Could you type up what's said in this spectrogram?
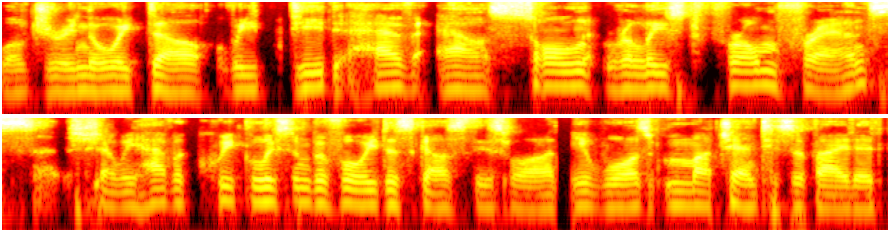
Well, during the week, Dale, we did have our song released from France. Shall we have a quick listen before we discuss this one? It was much anticipated.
